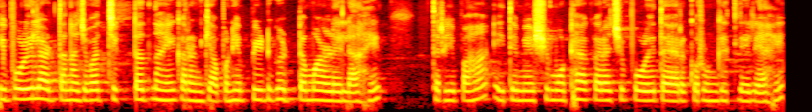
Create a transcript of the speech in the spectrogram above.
ही पोळी लाटताना अजिबात चिकटत नाही कारण की आपण हे पीठ घट्ट मळलेलं आहे. तर हे पहा इथे मी अशी मोठ्या आकाराची पोळी तयार करून घेतलेली आहे.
